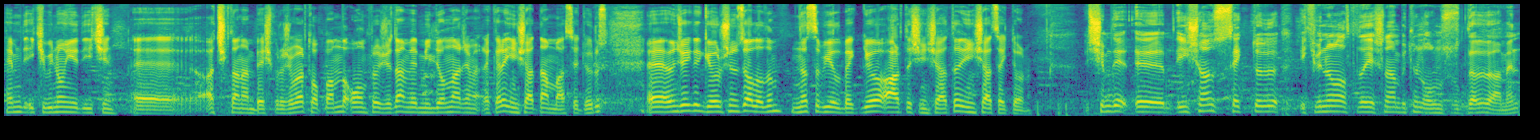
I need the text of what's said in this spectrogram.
hem de 2017 için e, açıklanan 5 proje var. Toplamda 10 projeden ve milyonlarca metrekare inşaattan bahsediyoruz. Öncelikle görüşünüzü alalım. Nasıl bir yıl bekliyor Artaş İnşaatı, inşaat sektörünü? Şimdi e, inşaat sektörü 2016'da yaşanan bütün olumsuzluklara rağmen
